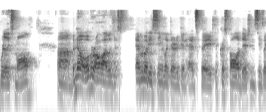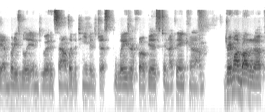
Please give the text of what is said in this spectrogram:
really small. Um, but no, overall, I was just everybody seems like they're in a good headspace. The Chris Paul addition seems like everybody's really into it. It sounds like the team is just laser focused, and I think um, Draymond brought it up,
